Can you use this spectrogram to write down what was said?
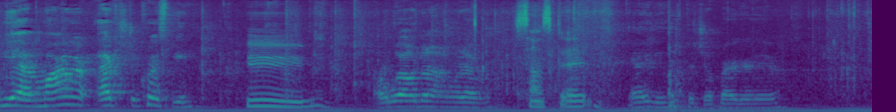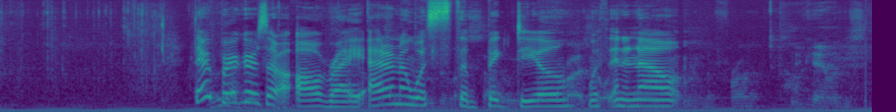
Yeah, mine are extra crispy. Mmm. Or well done, whatever. Sounds good. Yeah, you can just put your burger there. Their burgers are all right. I don't know what's the big deal with In and Out. In the front, so you can't really see.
